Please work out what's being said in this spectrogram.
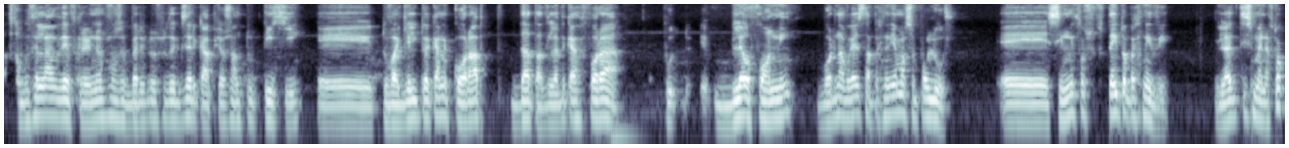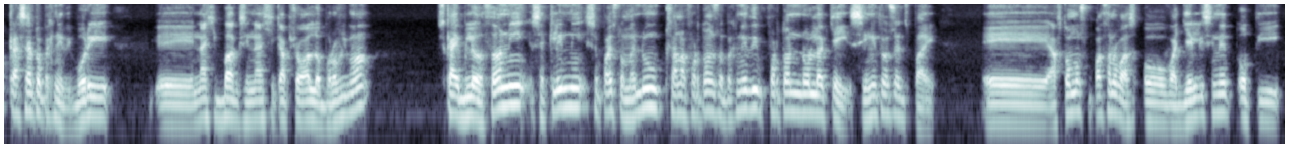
αυτό που θέλω να διευκρινίσουμε σε περίπτωση που δεν ξέρει κάποιος, αν του τύχει, ε, του Βαγγέλη του έκανε corrupt data. Δηλαδή κάθε φορά που μπλε οθόνη μπορεί να βγάζει τα παιχνίδια μας σε πολλούς. Ε, Συνήθως φταίει το παιχνίδι. Δηλαδή τι σημαίνει αυτό, κρασάρει το παιχνίδι. Μπορεί ε, να έχει bugs ή να έχει κάποιο άλλο πρόβλημα. Sky μπλε οθόνη, σε κλείνει, σε πάει στο μενού, ξαναφορτώνει το παιχνίδι, φορτώνει όλα OK. Συνήθως έτσι πάει. Ε, αυτό όμως που πάθανε ο, ο Βαγγέλης είναι ότι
